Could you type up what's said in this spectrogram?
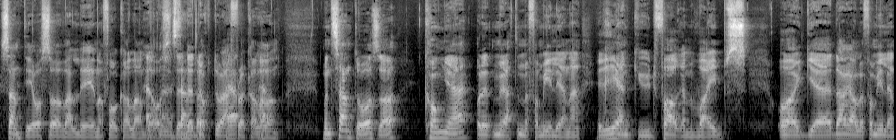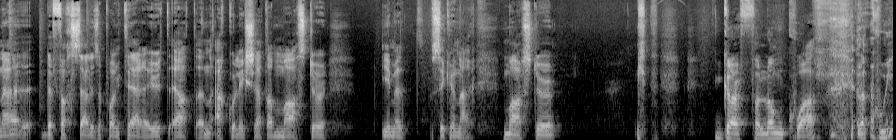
Santi er også veldig innafor å kalle han det. Også. Det det Dr. Afra kaller han. Men Santo også. Konge, og det er et møte med familiene. Ren gudfaren-vibes. Og eh, der er alle familiene. Det første jeg har lyst til å poengtere ut, er at en Aqualish heter Master Gi meg et sekund her. Master Garfalonqua. Eller Qui.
